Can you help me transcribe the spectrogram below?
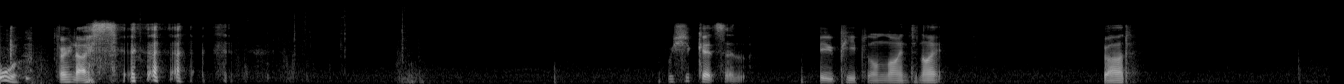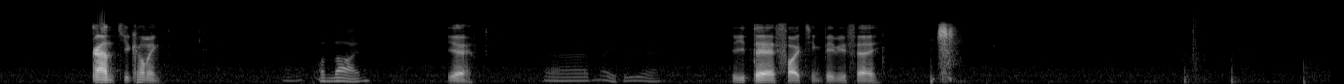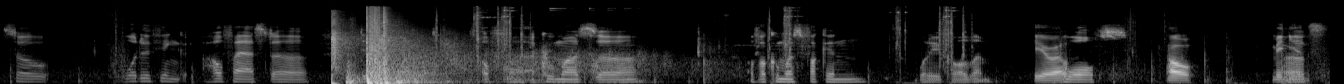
Ooh, very nice. we should get some few people online tonight. God. Ant, you coming? Uh, online? Yeah. Uh, maybe, yeah. Are you there fighting Baby Faye? So, what do you think? How fast uh, deployment of uh, Akuma's uh, of Akuma's fucking what do you call them? EOL? Dwarfs. Oh. Minions.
